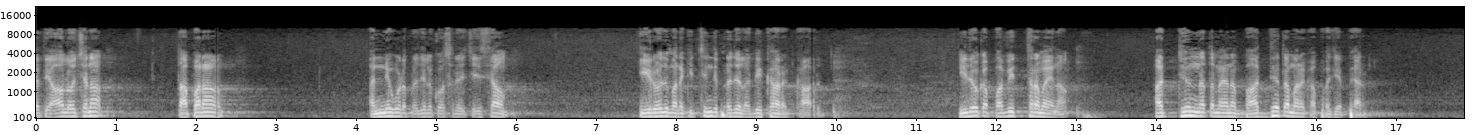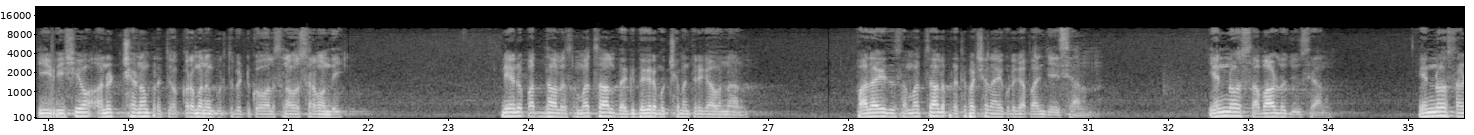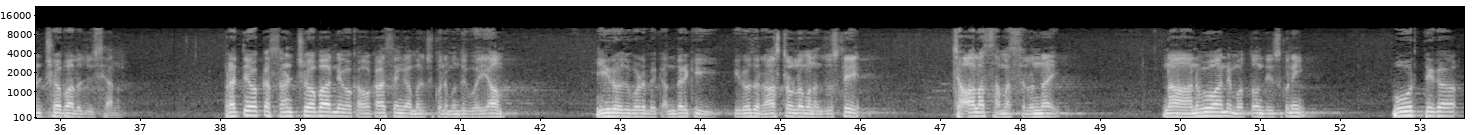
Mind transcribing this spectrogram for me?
ప్రతి ఆలోచన తపన అన్ని కూడా ప్రజల కోసమే చేశాం. ఈరోజు మనకిచ్చింది ప్రజల అధికారం కాదు. ఇది ఒక పవిత్రమైన అత్యున్నతమైన బాధ్యత మనకు అప్పచెప్పారు ఈ విషయం అనుక్షణం ప్రతి ఒక్కరూ మనం గుర్తుపెట్టుకోవాల్సిన అవసరం ఉంది. నేను పద్నాలుగు సంవత్సరాలు దగ్గర దగ్గర ముఖ్యమంత్రిగా ఉన్నాను. పదహైదు సంవత్సరాలు ప్రతిపక్ష నాయకుడిగా పనిచేశాను. ఎన్నో సవాళ్ళు చూశాను. ఎన్నో సంక్షోభాలు చూశాను. ప్రతి ఒక్క సంక్షోభాన్ని ఒక అవకాశంగా మలుచుకుని ముందుకు పోయాం. ఈ రోజు కూడా మీకు అందరికీ ఈరోజు రాష్ట్రంలో మనం చూస్తే చాలా సమస్యలున్నాయి. నా అనుభవాన్ని మొత్తం తీసుకుని పూర్తిగా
